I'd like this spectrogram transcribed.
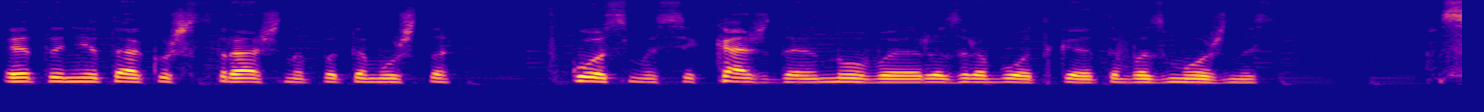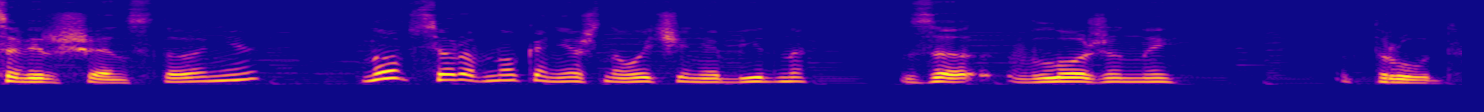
это не так уж страшно, потому что в космосе каждая новая разработка – это возможность совершенствования, но все равно, конечно, очень обидно – за вложенный труд.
